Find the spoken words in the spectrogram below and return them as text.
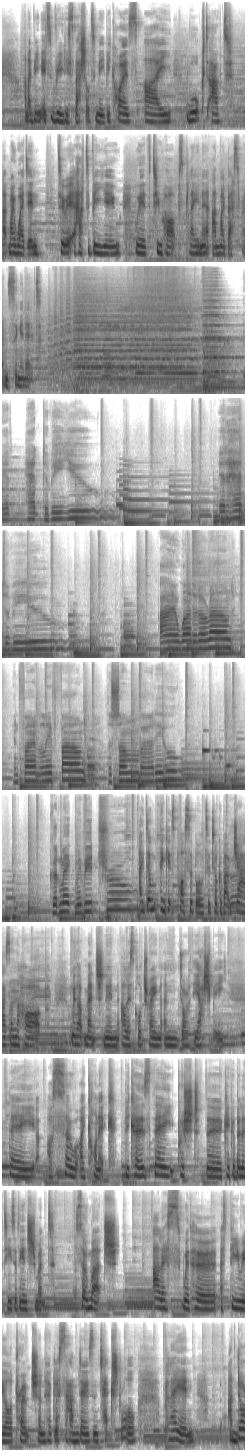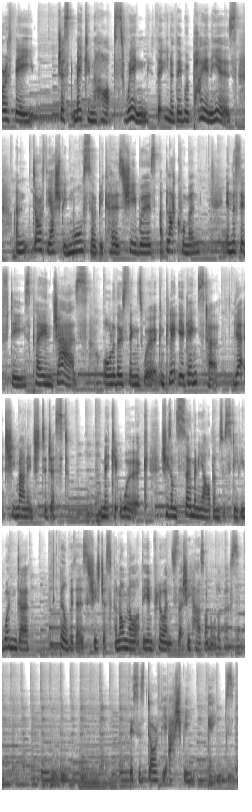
And I mean, it's really special to me because I walked out at my wedding to It Had to Be You with two harps playing it and my best friend singing it. It had to be you. It had to be you. I wandered around and finally found the somebody who could make me be true. I don't think it's possible to talk about jazz and the harp without mentioning Alice Coltrane and Dorothy Ashby. They are so iconic because they pushed the capabilities of the instrument so much. Alice, with her ethereal approach and her glissandos and textural playing, and Dorothy just making the harp swing that you know they were pioneers. And Dorothy Ashby more so because she was a black woman in the 50s playing jazz. All of those things were completely against her. Yet she managed to just make it work. She's on so many albums with Stevie Wonder. Bill Withers she's just phenomenal the influence that she has on all of us. This is Dorothy Ashby Games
